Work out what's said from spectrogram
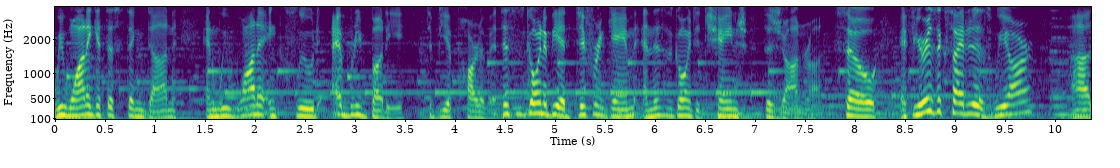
We want to get this thing done, and we want to include everybody to be a part of it. This is going to be a different game, and this is going to change the genre. So if you're as excited as we are, uh,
